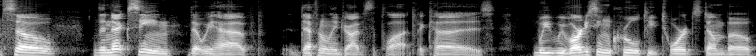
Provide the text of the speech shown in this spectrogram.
So the next scene that we have definitely drives the plot because we we've already seen cruelty towards Dumbo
